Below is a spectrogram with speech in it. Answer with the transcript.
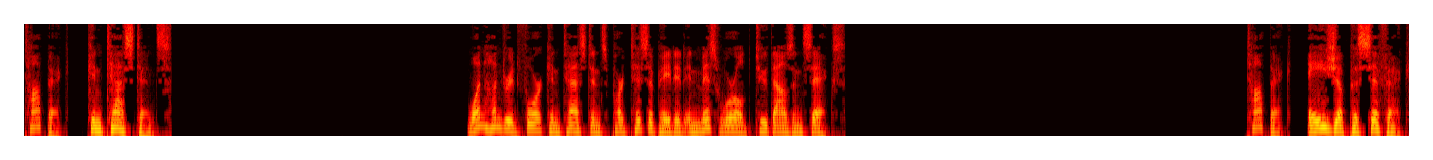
Topic: Contestants. 104 contestants participated in Miss World 2006. Topic: Asia Pacific.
